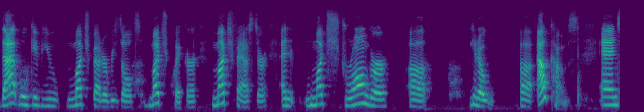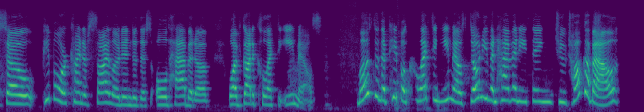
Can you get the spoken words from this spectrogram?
that will give you much better results much quicker much faster and much stronger uh, you know uh, outcomes. And so people are kind of siloed into this old habit of well i've got to collect the emails. Most of the people collecting emails don't even have anything to talk about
